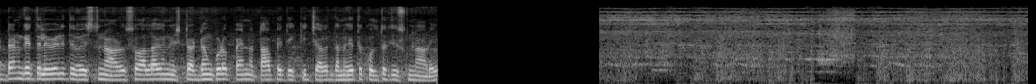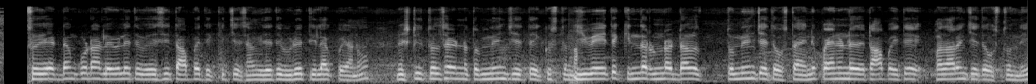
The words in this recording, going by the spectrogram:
అడ్డానికి అయితే లెవెల్ అయితే వేస్తున్నాడు. సో అలాగే నెక్స్ట్ అడ్డం కూడా పైన టాప్ అయితే ఎక్కించాలి. దానికైతే కొలత తీసుకున్నాడు. సో ఈ అడ్డం కూడా లెవెల్ అయితే వేసి టాప్ అయితే ఎక్కించేసాం ఇదైతే వీడియో తీయలేకపోయాను. నెక్స్ట్ ఇతల సైడ్ తొమ్మిది నుంచి అయితే ఎక్కిస్తున్నాను ఇవి అయితే కింద రెండు అడ్డాలు తొమ్మిది నుంచి అయితే వస్తాయండి. పైన టాప్ అయితే పదహారు నుంచి అయితే వస్తుంది.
